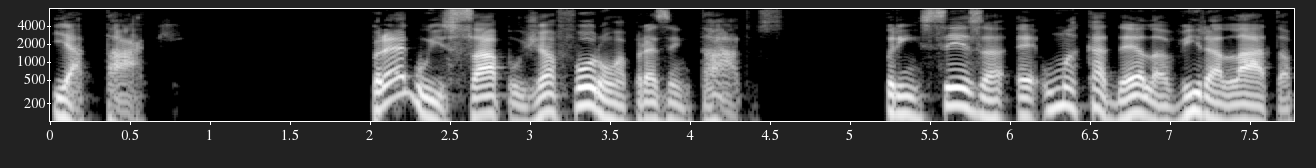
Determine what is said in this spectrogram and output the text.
e Ataque. Prego e Sapo já foram apresentados. Princesa é uma cadela vira-lata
